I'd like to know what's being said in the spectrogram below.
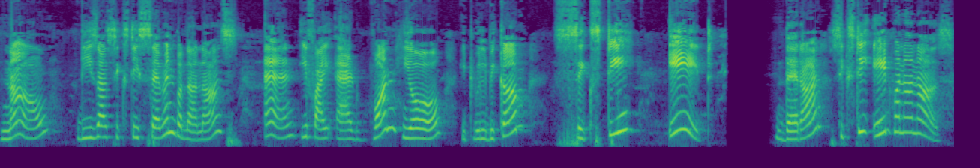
Now, these are 67 bananas and if I add 1 here, it will become 68. There are 68 bananas.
